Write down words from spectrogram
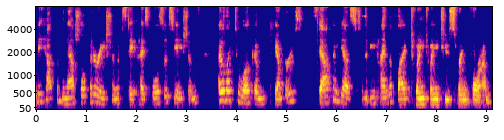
behalf of the National Federation of State High School Associations, I would like to welcome campers, staff, and guests to the Behind the Flag 2022 Spring Forum.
